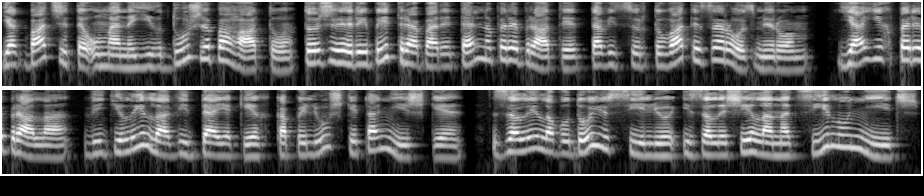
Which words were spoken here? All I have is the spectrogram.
Як бачите, у мене їх дуже багато, тож гриби треба ретельно перебрати та відсортувати за розміром. Я їх перебрала, відділила від деяких капелюшки та ніжки, залила водою сіллю і залишила на цілу ніч.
